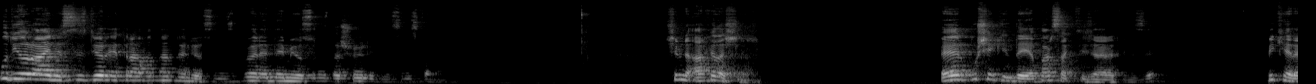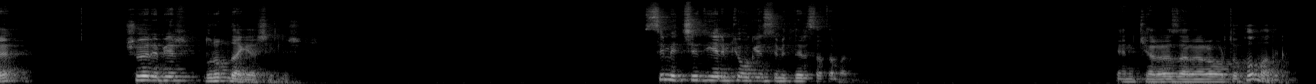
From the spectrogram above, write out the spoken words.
Bu diyor aynı. Siz diyor etrafından dönüyorsunuz. Böyle demiyorsunuz da şöyle diyorsunuz falan. Şimdi arkadaşlar eğer bu şekilde yaparsak ticaretimizi bir kere şöyle bir durum da gerçekleşir. Simitçi diyelim ki o gün simitleri satamadı. Yani karara zarara ortak olmadık mı?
